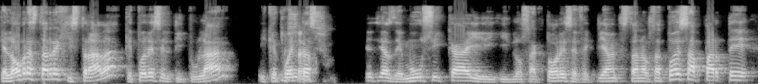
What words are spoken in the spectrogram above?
que la obra está registrada, que tú eres el titular y que cuentas licencias de música y, y, los actores efectivamente están, o sea, toda esa parte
